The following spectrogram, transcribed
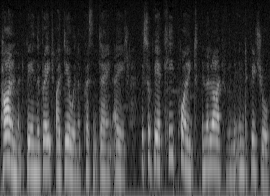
Parliament being the great ideal in the present day and age, this would be a key point in the life of an individual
